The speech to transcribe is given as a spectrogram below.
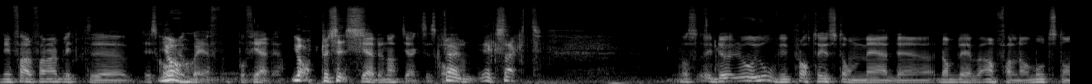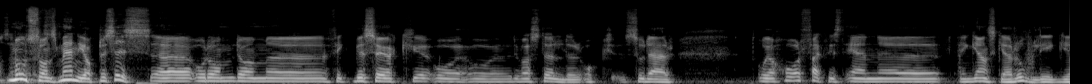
din farfar har blivit eh, skadechef ja. på fjärde. Ja, precis. Fjärde nattjaktseskadan. Exakt. Jo, vi pratade just om med eh, de blev anfallna av motståndsmän. Motståndsmän, ja precis. Uh, och de, de uh, fick besök och, och, det var stölder och sådär. Och jag har faktiskt en, en ganska rolig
